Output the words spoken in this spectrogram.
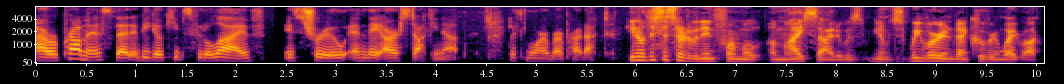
our promise that Abeego keeps food alive is true, and they are stocking up with more of our product. You know, this is sort of an informal on my side. It was, you know, just we were in Vancouver and White Rock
